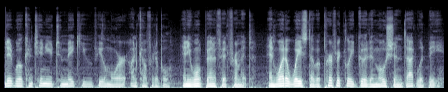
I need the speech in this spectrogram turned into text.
it will continue to make you feel more uncomfortable and you won't benefit from it. And what a waste of a perfectly good emotion that would be.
